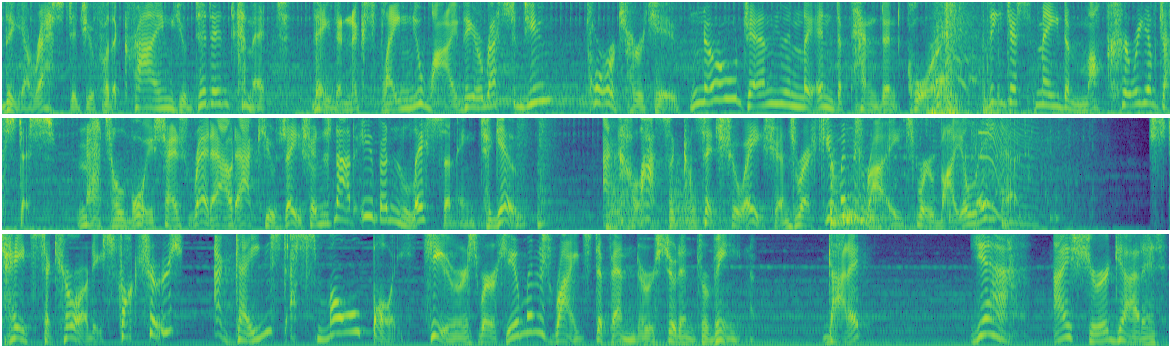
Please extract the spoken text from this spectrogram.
They arrested you for the crime you didn't commit. They didn't explain you why they arrested you, tortured you. No genuinely independent court. They just made a mockery of justice. Metal Voice has read out accusations, not even listening to you. A classical situations where human rights were violated. State security structures against a small boy. Here's where human rights defenders should intervene. Got it? Yeah, I sure got it.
